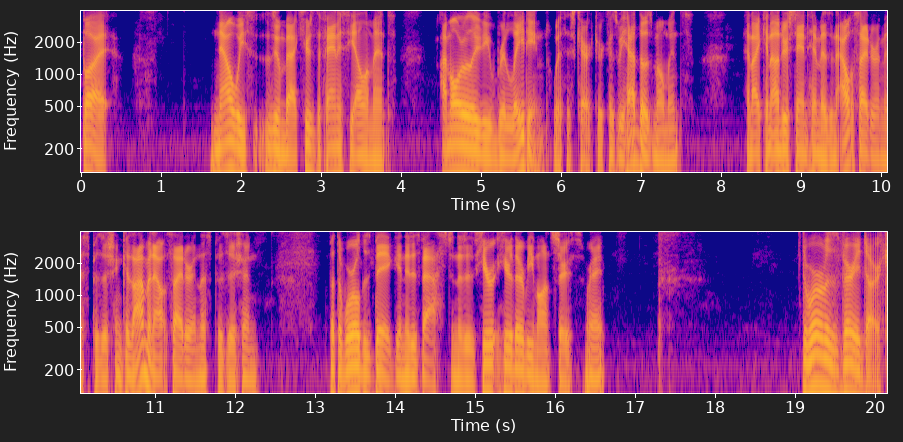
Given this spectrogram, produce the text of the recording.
But now we zoom back. Here's the fantasy element. I'm already relating with this character because we had those moments, and I can understand him as an outsider in this position because I'm an outsider in this position. But the world is big and it is vast, and it is here. Here there be monsters, right? The world is very dark.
